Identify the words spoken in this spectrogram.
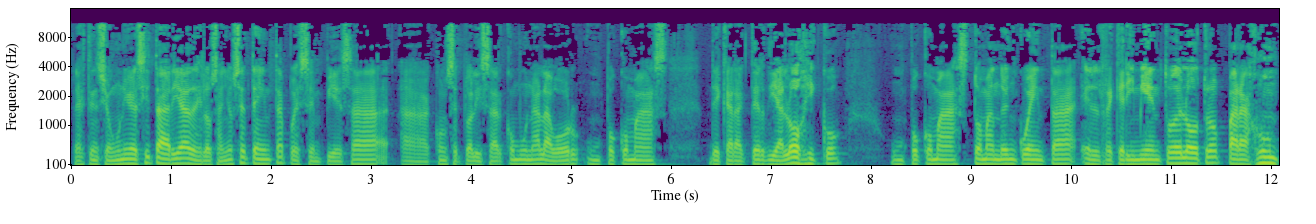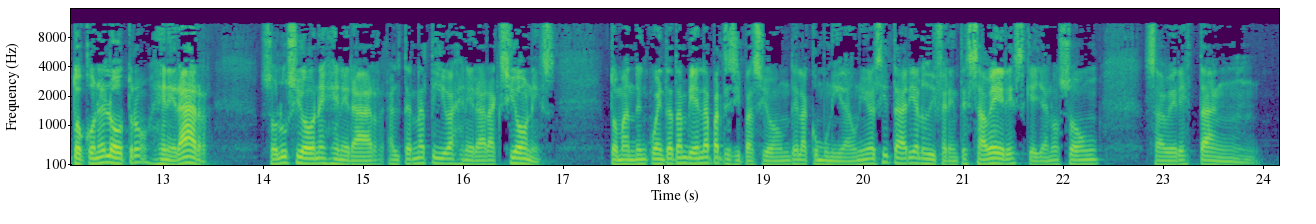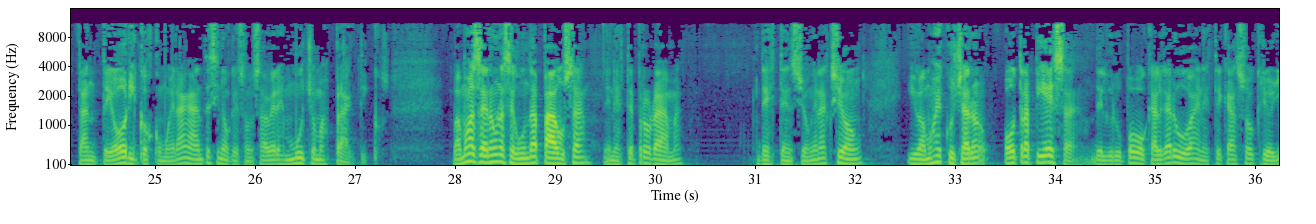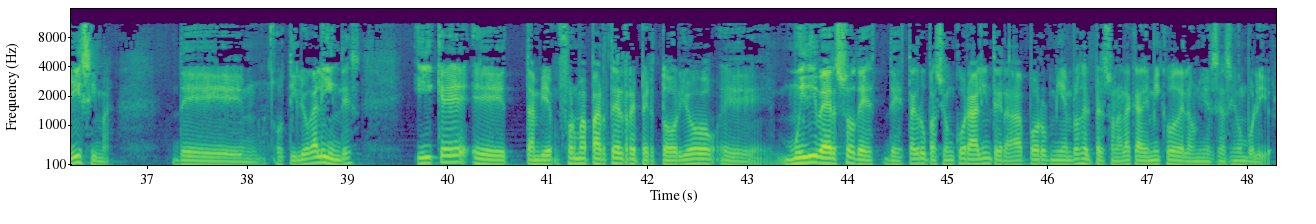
La extensión universitaria desde los años 70 pues se empieza a conceptualizar como una labor un poco más de carácter dialógico, un poco más tomando en cuenta el requerimiento del otro para junto con el otro generar soluciones, generar alternativas, generar acciones, tomando en cuenta también la participación de la comunidad universitaria, los diferentes saberes, que ya no son saberes tan, tan teóricos como eran antes, sino que son saberes mucho más prácticos. Vamos a hacer una segunda pausa en este programa de extensión en acción y vamos a escuchar otra pieza del grupo vocal Garúa, en este caso criollísima, de Otilio Galíndez, y que eh, también forma parte del repertorio eh, muy diverso de, esta agrupación coral integrada por miembros del personal académico de la Universidad Simón Bolívar.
